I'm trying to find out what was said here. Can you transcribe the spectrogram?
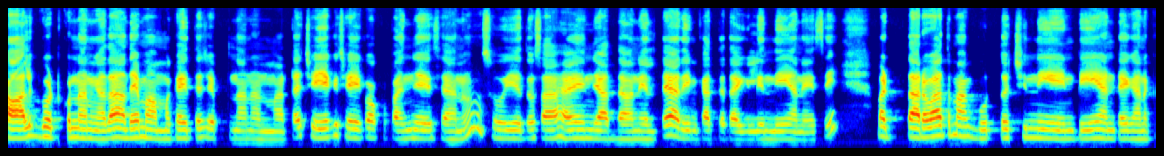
కాలుకి కొట్టుకున్నాను కదా అదే మా అమ్మకైతే చెప్తున్నాననమాట. చేయక చేయక ఒక పని చేశాను. సో, ఏదో సహాయం చేద్దామని వెళ్తే అది ఇంకత్త తగిలింది అనేసి. బట్ తర్వాత మాకు గుర్తొచ్చింది ఏంటి అంటే గనక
